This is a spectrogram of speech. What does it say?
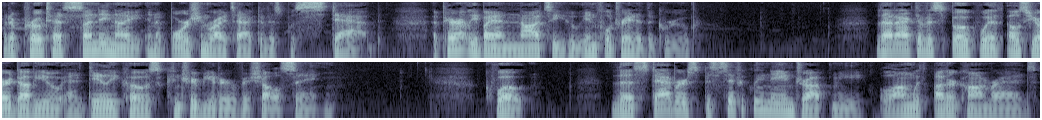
At a protest Sunday night, an abortion rights activist was stabbed apparently by a Nazi who infiltrated the group. That activist spoke with LCRW and Daily Kos contributor Vishal Singh. Quote, the stabber specifically name dropped me, along with other comrades,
